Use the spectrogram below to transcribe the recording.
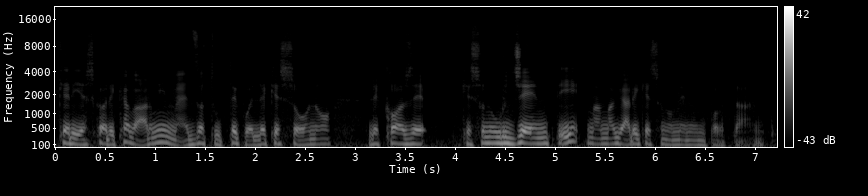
che riesco a ricavarmi in mezzo a tutte quelle che sono le cose che sono urgenti ma magari che sono meno importanti.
